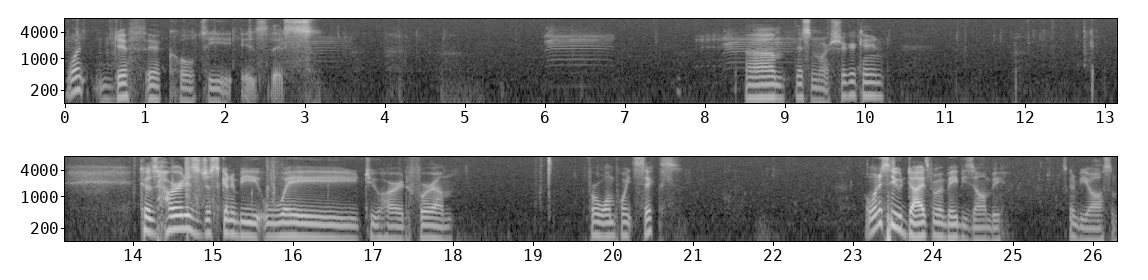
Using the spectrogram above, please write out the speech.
What difficulty is this? Um, there's some more sugarcane. Cause hard is just gonna be way too hard for um for 1.6. I want to see who dies from a baby zombie. It's gonna be awesome.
